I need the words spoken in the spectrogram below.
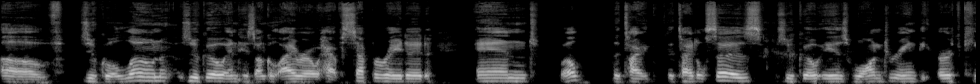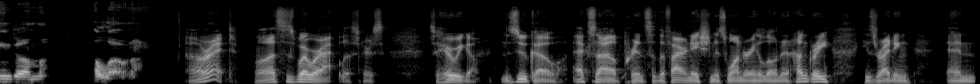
of Zuko alone, Zuko and his uncle Iroh have separated, and, well, the, ti- the title says Zuko is wandering the Earth Kingdom alone. All right. Well, this is where we're at, listeners. So here we go. Zuko, exiled prince of the Fire Nation, is wandering alone and hungry. He's riding an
